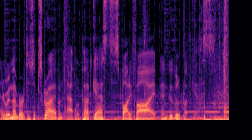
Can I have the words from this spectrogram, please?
And remember to subscribe on Apple Podcasts, Spotify, and Google Podcasts.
